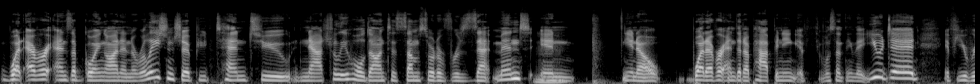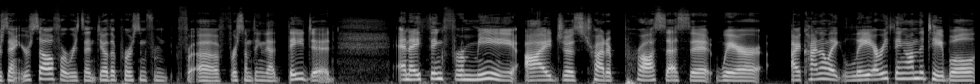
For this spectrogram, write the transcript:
whatever ends up going on in a relationship, you tend to naturally hold on to some sort of resentment in, mm-hmm. you know, whatever ended up happening. If it was something that you did, if you resent yourself or resent the other person from for, uh, for something that they did. And I think for me, I just try to process it where I kind of like lay everything on the table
